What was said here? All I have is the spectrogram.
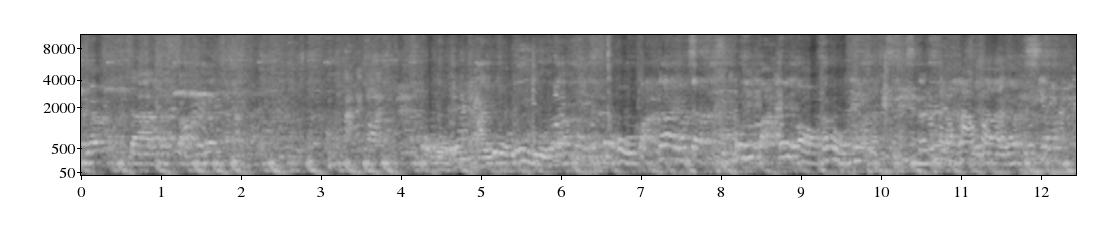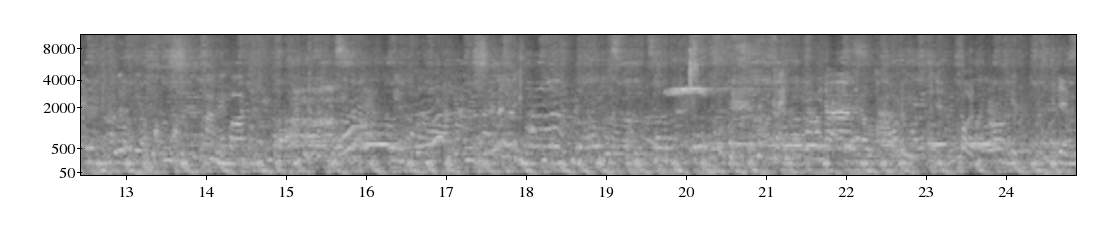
นะครับจาทัศน์นะครับโอ้โหยังไทยก็ยังนิ่อยู่นะครับโอ้โหปัดได้ครับแต่ตรงนี้ปัดไม่ออกครับผมได้ครับได้ครับเปิดเย็น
